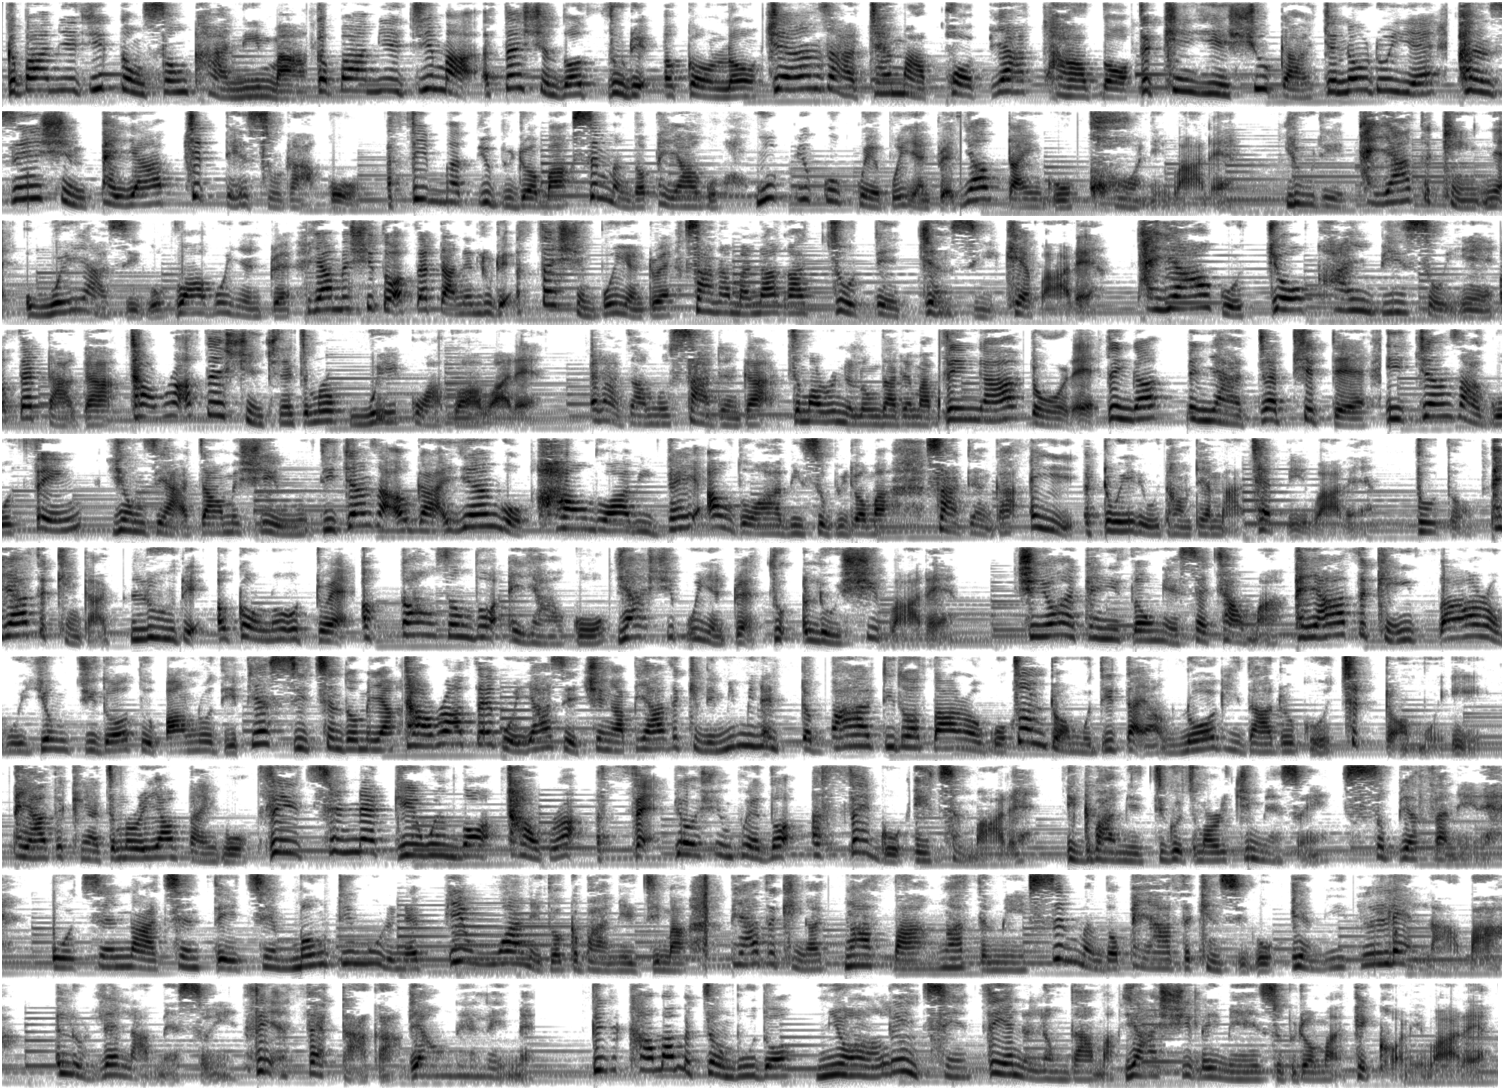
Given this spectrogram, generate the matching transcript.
ကဘာမြေကြီးကုံဆုံးခါနီးမှာကဘာမြေကြီးမှာအသက်ရှင်သောသူတွေအကုန်လုံးကျမ်းစာထဲမှာဖော်ပြထားသောသခင်ယေရှုကကျွန်ုပ်တို့ရဲ့ဖန်ဆင်းရှင်ဖျားဖြစ်တယ်ဆိုတာကိုအသိမှတ်ပြုပြီးတော့မှစစ်မှန်သောဖျားကိုဝတ်ပြုကိုကွယ်ဖို့ရန်အတွက်ရောက်တိုင်းကိုခေါ်နေပါတယ် လူတွေဖျားသခင်နဲ့အဝေးရာစီကိုသွားဖို့ရန်အတွက်ဖျားမရှိသောအသက်တာနဲ့လူတွေအသက်ရှင်ဖို့ရန်အတွက်စာနာမဏကကြိုတင်ကြံစီခဲ့ပါတယ်ဖယားကိုကြောခိုင်းပြီးဆိုရင်အသက်တာကထာဝရအသက်ရှင်ခြင်းကျွန်တော်တို့ဝေးကွာသွားပါတယ် အဲ့ဒါကြောင့်မို့စာတန်ကကျမတို့နှလုံးသားထဲမှာသင်ကားတော်တယ်သင်ကားပညာတတ်ဖြစ်တယ်ဤကျမ်းစာကိုသင်ယုံစရာအကြောင်းမရှိဘူးဒီကျမ်းစာအောက်ကအယံကိုဟောင်းသွားပြီးဒိတ်အောက်သွားပြီးဆိုပြီးတော့မှစာတန်ကအဲ့ဒီအတွေးတွေကိုထောင်ထဲမှာချက်ပေးပါတယ်သို့တော့ဘုရားသခင်ကလူတွေအကုန်လုံးအတွက်အကောင်းဆုံးသောအရာကိုရရှိဖို့ရန်အတွက်သူအလိုရှိပါတယ် ရှင်ယောဟန်ခန်းကြီး3ငယ်16မှာဖျားသခင်သားတော်ကိုယုံကြည်သောသူပေါင်းတို့သည်ပြည့်စည်ခြင်းတို့မရထာဝရအသက်ကိုရစေခြင်းကဖျားသခင်သည်မိမိနဲ့တပါးတည်သောသားတော်ကိုစွန့်တော်မူသည့်တိုင်အောင်လောကီသားတို့ကိုချစ်တော်မူ၏ဖျားသခင်ကကျွန်တော်ရောက်တိုင်ကိုသိချင်းနဲ့ကေဝင်သောထာဝရအသက်ပျော်ရွှင်ဖွယ်သောအသက်ကိုအေးချင်ပါတယ်ဤကဘာမြေကြီးကိုကျွန်တော်တို့ကြည့်မယ်ဆိုရင်စုပ်ပြတ်သတ်နေတယ် အိုချင်းနာချင်းတေချင်းမုံတိမှုတွေနဲ့ပြည့်ဝနေသောကဘာမြေကြီးမှာဘုရားသခင်ကငါသားငါသမီးစစ်မှန်သောဘုရားသခင်စီကိုပြန်ပြီးလက်လာပါအဲ့လိုလက်လာမယ်ဆိုရင်သင်အသက်တာကပြောင်းလဲလိမ့်မယ်ဒီတစ်ခါမှမကြုံဘူးသောမျော်လင့်ခြင်းသင်ရဲ့နှလုံးသားမှာရရှိလိမ့်မယ်ဆိုပြီးတော့မှဖိတ်ခေါ်နေပါတယ်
